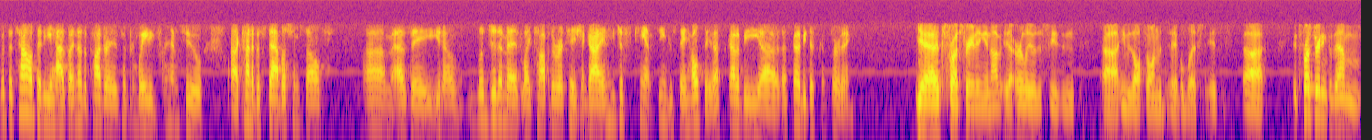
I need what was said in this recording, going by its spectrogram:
with the talent that he has, I know the Padres have been waiting for him to uh, kind of establish himself um, as a you know legitimate like top of the rotation guy, and he just can't seem to stay healthy. That's got to be uh, that's got to be disconcerting. Yeah, it's frustrating. And uh, earlier this season, uh, he was also on the disabled list. It's uh, it's frustrating for them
